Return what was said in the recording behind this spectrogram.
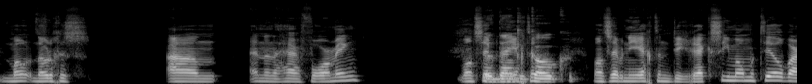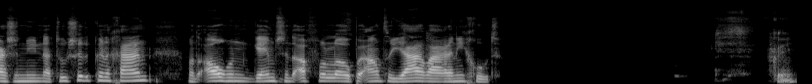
mo- nodig is aan en een hervorming. Want ze, Dat hebben niet denk echt ik een- ook. Want ze hebben niet echt een directie momenteel waar ze nu naartoe zullen kunnen gaan. Want al hun games in de afgelopen aantal jaar waren niet goed. Oké.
